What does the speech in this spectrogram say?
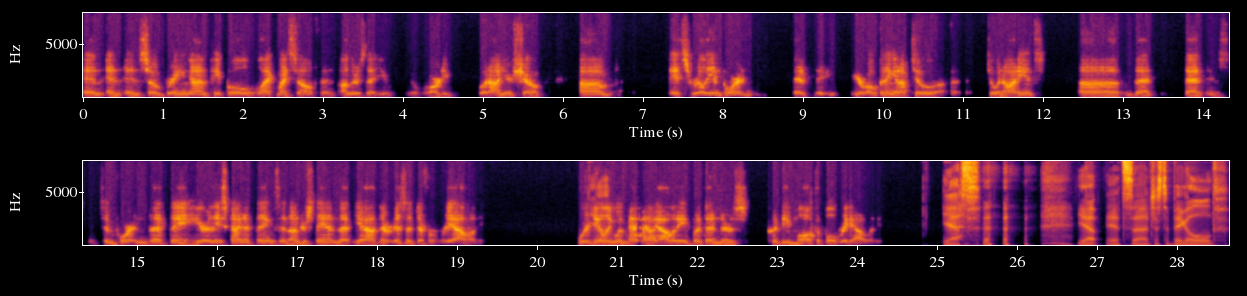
And, and, and so bringing on people like myself and others that you've already put on your show um, it's really important. You're opening it up to to an audience uh, that that is it's important that they hear these kind of things and understand that yeah, there is a different reality. We're yeah. dealing with one reality, but then there's could be multiple realities. Yes. yep. It's uh, just a big old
